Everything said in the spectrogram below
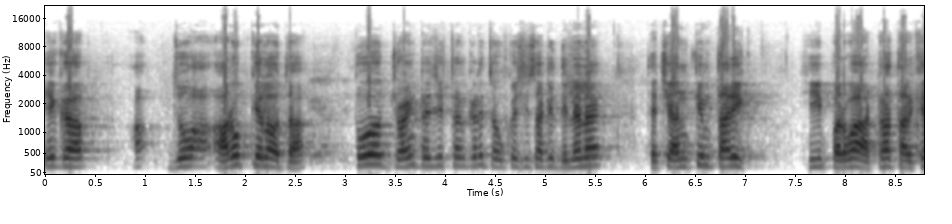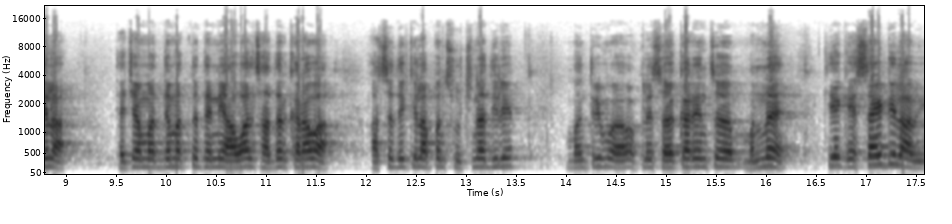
एक जो आरोप केला होता तो जॉईंट रजिस्टरकडे चौकशीसाठी दिलेला आहे. त्याची अंतिम तारीख ही परवा अठरा तारखेला त्याच्या माध्यमातून त्यांनी अहवाल सादर करावा असं देखील आपण सूचना दिली. मंत्री आपले सहकाऱ्यांचं म्हणणं आहे की एक एस आय टी लावी.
